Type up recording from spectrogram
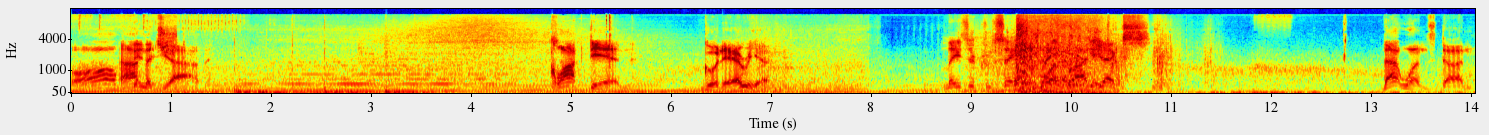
All on the job. Clocked in. Good area. Laser Crusader More ready for projects. That one's done.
